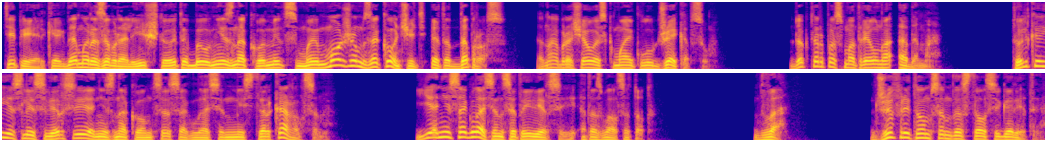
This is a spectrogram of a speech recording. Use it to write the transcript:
«Теперь, когда мы разобрались, что это был незнакомец, мы можем закончить этот допрос?» Она обращалась к Майклу Джейкобсу. Доктор посмотрел на Адама. «Только если с версией о незнакомце согласен мистер Карлсон». «Я не согласен с этой версией», — отозвался тот. Два. Джеффри Томпсон достал сигареты.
